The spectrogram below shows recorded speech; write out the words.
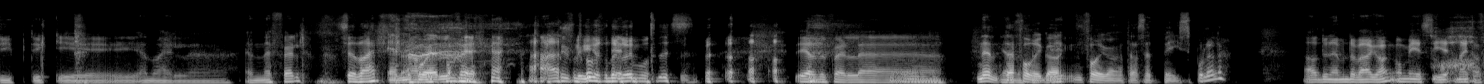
dypdykk i, i NHL, eh, NFL. Se der. NHL. Her flyr det rundt. Modus. I NFL uh, Nevnte jeg forrige gang, forrige gang at jeg har sett baseball, eller? Ja, du nevner det hver gang, og vi sier nei takk.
